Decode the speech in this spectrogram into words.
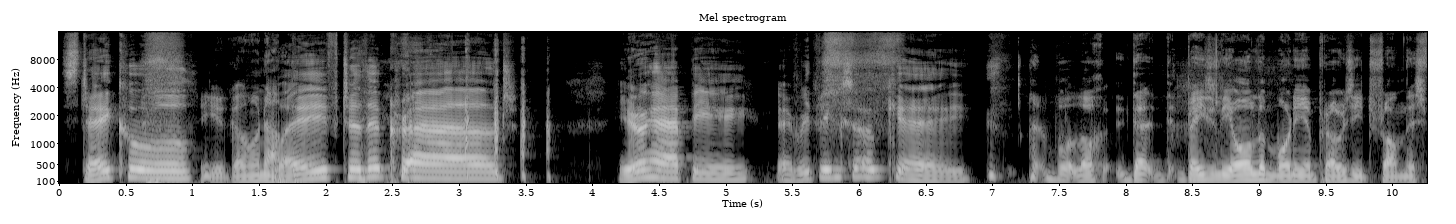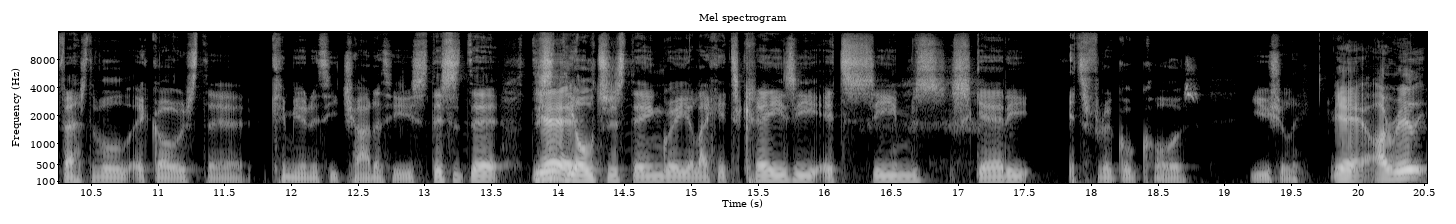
Stay cool. you're going up. Wave to the crowd. You're happy. Everything's okay. But look, that, basically all the money and proceeds from this festival it goes to community charities. This is the this is the ultras thing where you're like, it's crazy, it seems scary, it's for a good cause. Usually, Yeah, I really,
